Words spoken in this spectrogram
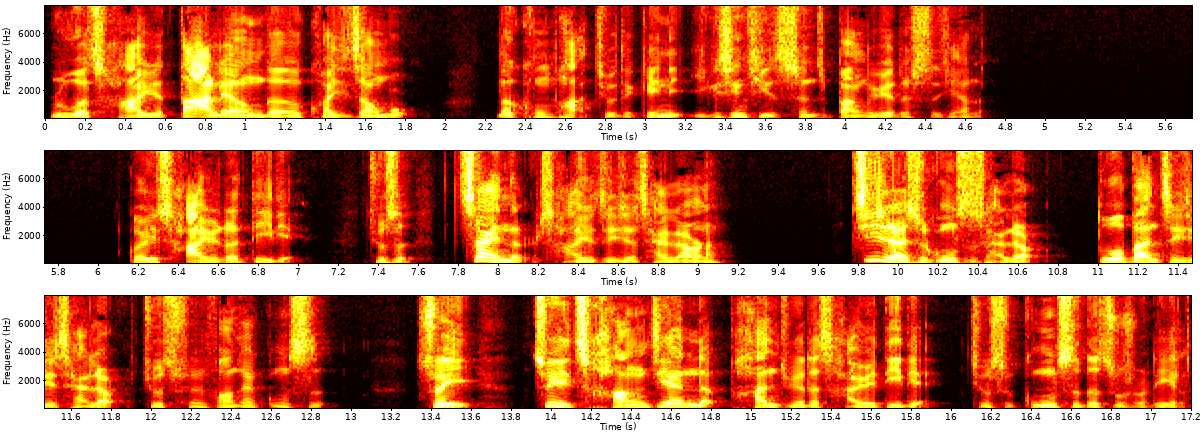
如果查阅大量的会计账目，那恐怕就得给你一个星期甚至半个月的时间了。关于查阅的地点，就是在哪儿查阅这些材料呢？既然是公司材料，多半这些材料就存放在公司，所以最常见的判决的查阅地点就是公司的住所地了。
